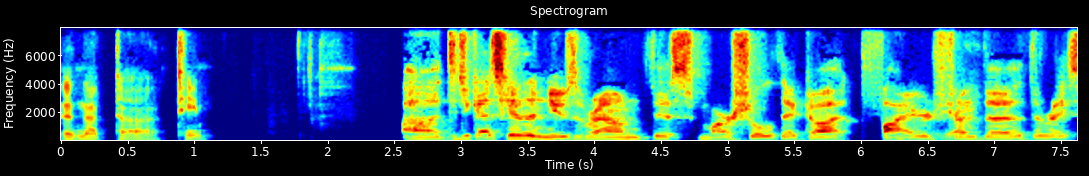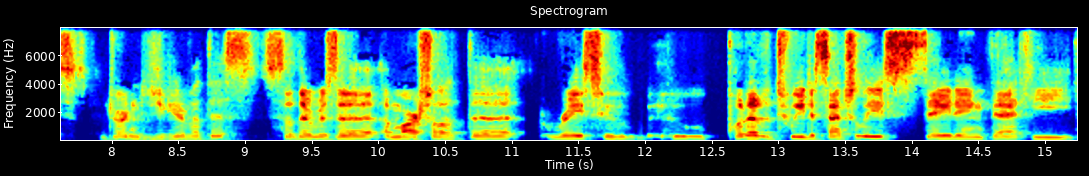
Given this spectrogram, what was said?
in that uh, team. Uh, did you guys hear the news around this marshal that got fired yeah. from the the race? Jordan, did you hear about this? So there was a, a marshal at the race who who put out a tweet essentially stating that he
